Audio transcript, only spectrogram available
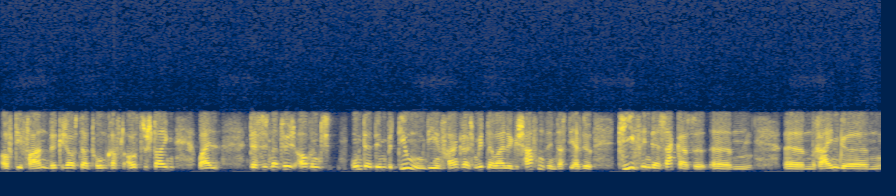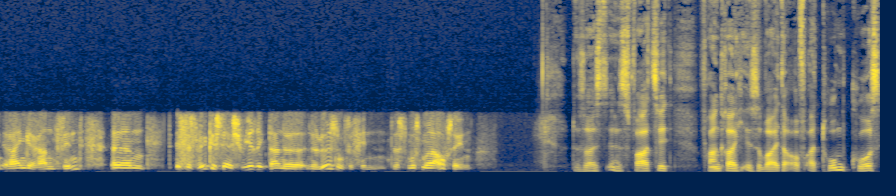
auf die Fahnen wirklich aus der Atomkraft auszusteigen, weil das ist natürlich auch ein, unter den Bedingungen, die in Frankreich mittlerweile geschaffen sind, dass die also tief in der Sackgasse ähm, ähm, reinge, reingerannt sind, ähm, ist es wirklich sehr schwierig, da eine, eine Lösung zu finden. Das muss man auch sehen. Das heißt, das Fazit, Frankreich ist weiter auf Atomkurs,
